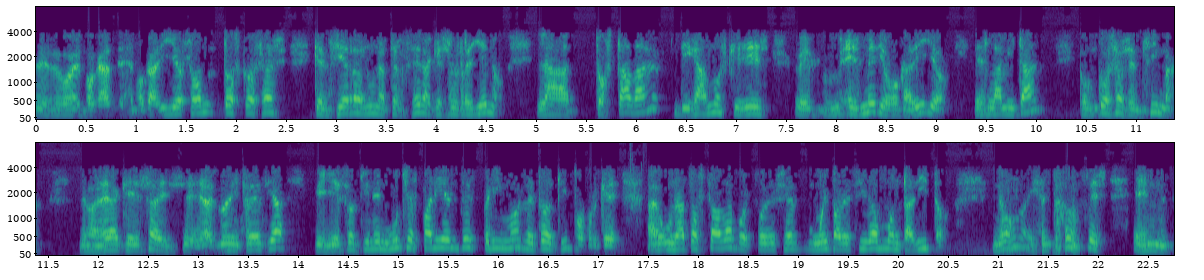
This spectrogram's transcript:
el bocadillo son dos cosas que encierran una tercera, que es el relleno. La tostada, digamos que es, eh, es medio bocadillo, es la mitad con cosas encima. De manera que esa es eh, una diferencia y eso tiene muchos parientes, primos de todo tipo, porque una tostada pues puede ser muy parecida a un montadito, ¿no? Y entonces en,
